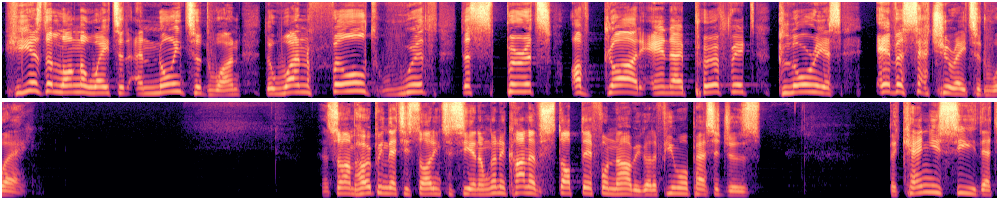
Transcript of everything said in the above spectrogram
he is the long awaited anointed one, the one filled with the spirits of God in a perfect, glorious, ever saturated way. And so I'm hoping that you're starting to see, and I'm going to kind of stop there for now. We've got a few more passages. But can you see that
